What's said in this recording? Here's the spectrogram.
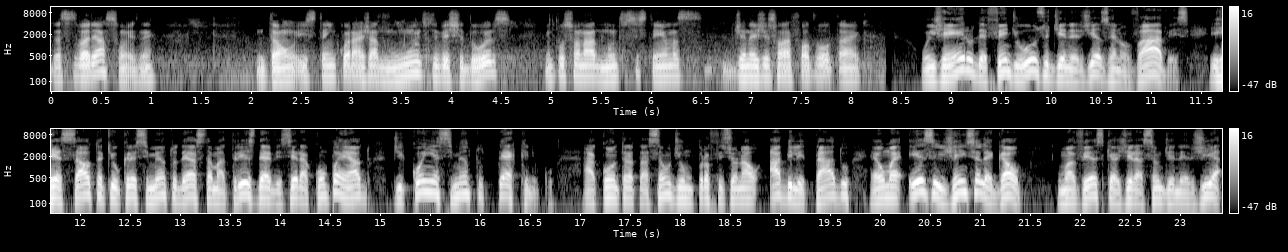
dessas variações, né? Então, isso tem encorajado muitos investidores, impulsionado muitos sistemas de energia solar fotovoltaica. O engenheiro defende o uso de energias renováveis e ressalta que o crescimento desta matriz deve ser acompanhado de conhecimento técnico. A contratação de um profissional habilitado é uma exigência legal, uma vez que a geração de energia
